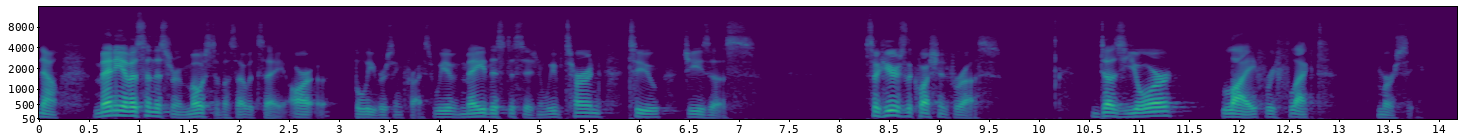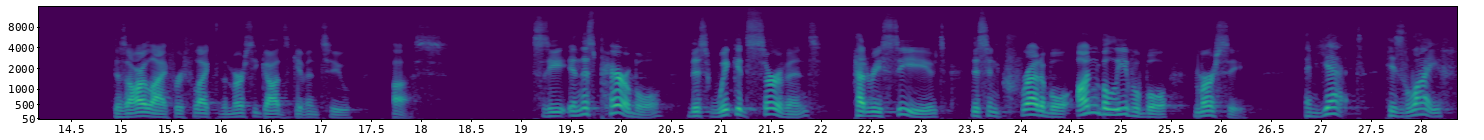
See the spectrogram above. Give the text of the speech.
Now, many of us in this room, most of us, I would say, are believers in Christ. We have made this decision. We've turned to Jesus. So here's the question for us Does your life reflect mercy? Does our life reflect the mercy God's given to us? See, in this parable, this wicked servant had received this incredible, unbelievable mercy, and yet his life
